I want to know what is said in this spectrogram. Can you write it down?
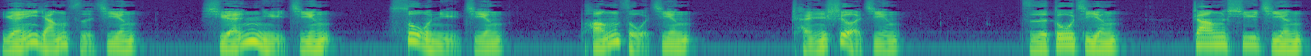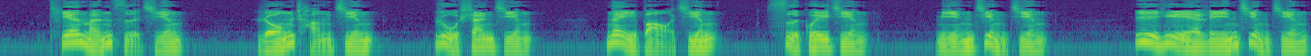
元阳子经、玄女经、素女经、彭祖经、陈涉经、子都经、张须经、天门子经、荣成经、入山经、内宝经、四归经、明镜经、日月临镜经、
